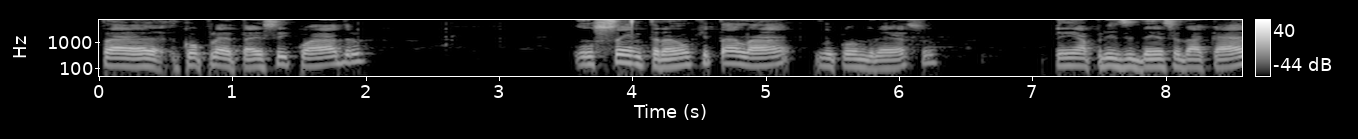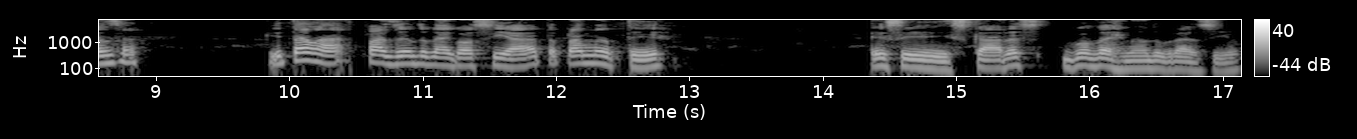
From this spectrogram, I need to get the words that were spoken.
para completar esse quadro, um centrão que está lá no Congresso, tem a presidência da casa, e está lá fazendo negociata para manter esses caras governando o Brasil.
